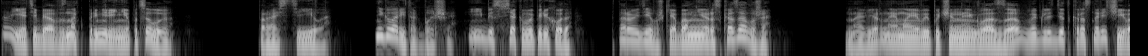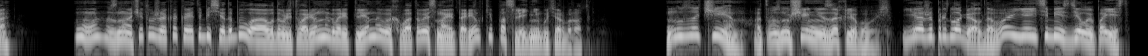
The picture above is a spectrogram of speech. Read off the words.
Да я тебя в знак примирения поцелую. Простила. Не говори так больше. И без всякого перехода. Второй девушке обо мне рассказал уже?» «Наверное, мои выпученные глаза выглядят красноречиво». «О, значит, уже какая-то беседа была», — удовлетворенно говорит Лена, выхватывая с моей тарелки последний бутерброд. «Ну зачем?» — от возмущения захлебываюсь. «Я же предлагал, давай я и тебе сделаю поесть.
